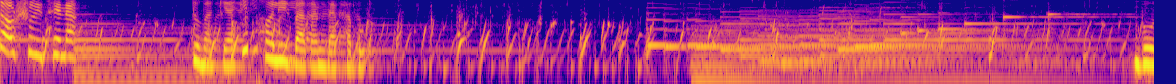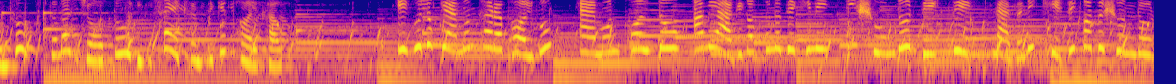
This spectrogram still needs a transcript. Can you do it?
তর্স হয়েছে না। তোমাকে আগে ফলের বাগান দেখাবো। বন্ধু, তোমার যত ইচ্ছা এখান থেকে ফল খাও। এগুলো কেমন ধারা ফল গো? এমন ফল তো আমি আগে কখনো দেখিনি। কি সুন্দর দেখতে। না জানি খেতে কত সুন্দর।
